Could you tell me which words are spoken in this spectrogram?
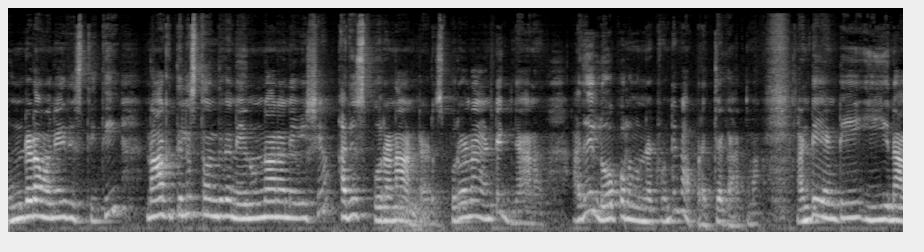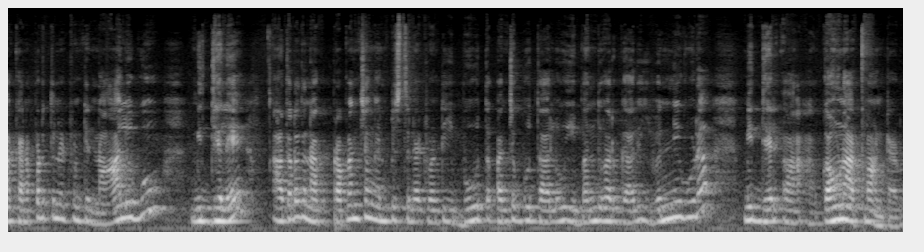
ఉండడం అనేది స్థితి నాకు తెలుస్తోందిగా నేనున్నాననే విషయం అది స్ఫురణ అంటాడు. స్ఫురణ అంటే జ్ఞానం. అదే లోపల ఉన్నటువంటి నా ప్రత్యేగాత్మ. అంటే ఏంటి? ఈ నా కనపడుతున్నటువంటి నాలుగు మిథ్యలే ఆ తర్వాత నాకు ప్రపంచం కనిపిస్తున్నటువంటి ఈ భూత పంచభూతాలు ఈ బంధువర్గాలు ఇవన్నీ కూడా మిథ్య గౌణాత్మ అంటాడు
